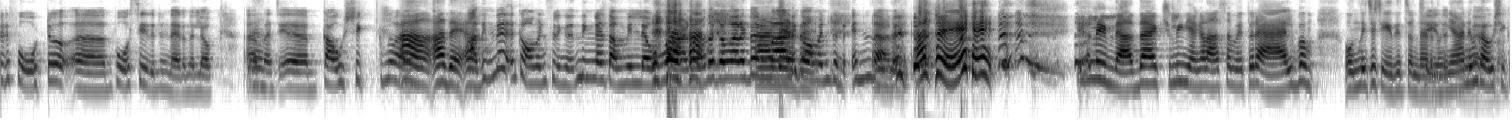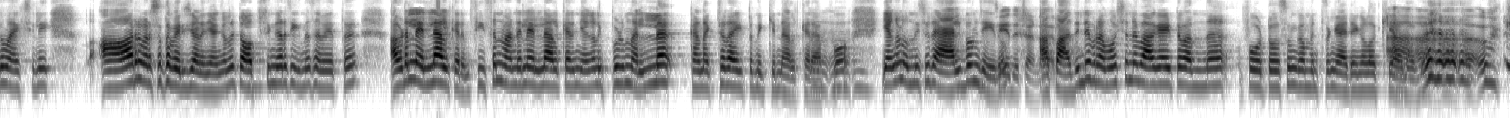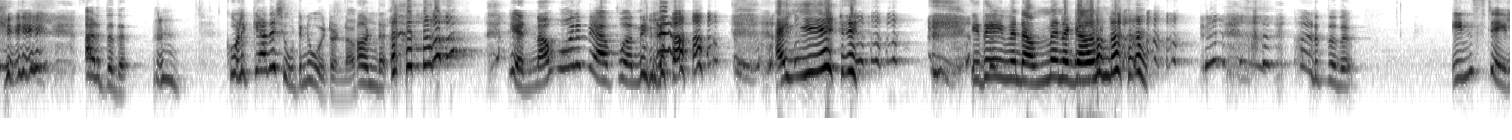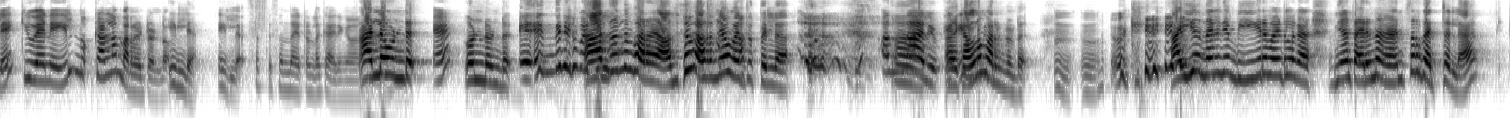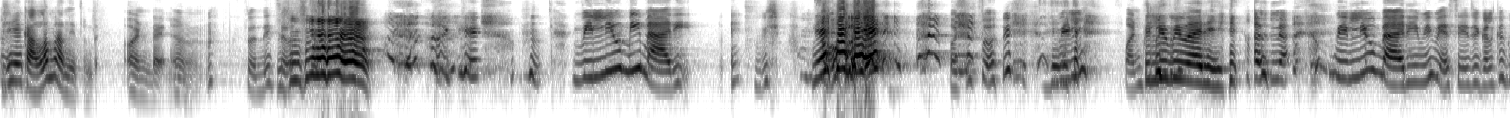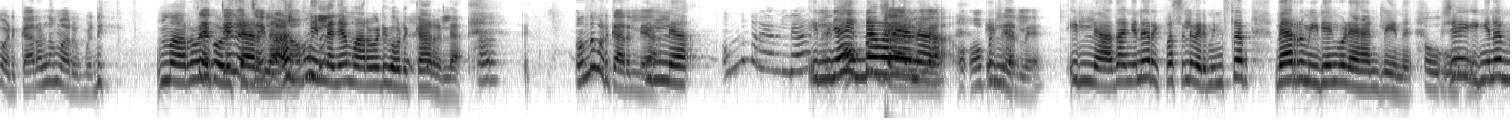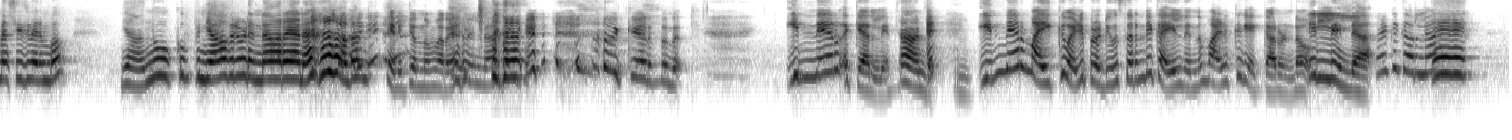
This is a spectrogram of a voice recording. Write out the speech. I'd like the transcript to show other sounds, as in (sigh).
ഒരു photo post ചെയ്തിട്ടുണ്ടായിരുന്നല്ലോ. മറ്റേ കൗശിക് എന്ന് അതെ അതിന്റെ കോമന്റ്സിൽ നിങ്ങൾ തമ്മിൽ ലവ് ആണോ? എന്നൊക്കെ പറഞ്ഞിട്ട് ഒരുപാട്. കോമന്റ്സ് ഉണ്ട്. എന്താണ്? (laughs) ഇല്ല ഇല്ല അത് ആക്ച്വലി ഞങ്ങൾ ആ സമയത്ത് ഒരു ആൽബം ഒന്നിച്ച് ചെയ്തിട്ടുണ്ടായിരുന്നു. ഞാനും കൗശിക്കും ആക്ച്വലി ആറ് വർഷത്തെ പരിചയമാണ്. ഞങ്ങൾ ടോപ്പ് സിംഗർ ചെയ്യുന്ന സമയത്ത് അവിടെയുള്ള എല്ലാ ആൾക്കാരും സീസൺ വണ്ണിലെ എല്ലാ ആൾക്കാരും ഞങ്ങൾ ഇപ്പോഴും നല്ല കണക്റ്റഡ് ആയിട്ട് നിൽക്കുന്ന ആൾക്കാരാണ് അപ്പോൾ ഞങ്ങൾ ഒന്നിച്ചൊരു ആൽബം ചെയ്തു. അപ്പൊ അതിന്റെ പ്രൊമോഷന്റെ ഭാഗമായിട്ട് വന്ന ഫോട്ടോസും കമന്റ്സും കാര്യങ്ങളൊക്കെയാണ് അടുത്തത്. കുളിക്കാതെ ഷൂട്ടിന് പോയിട്ടുണ്ടോ? ഉണ്ട്. എണ്ണാൻ പോലും ഗ്യാപ്പ് വന്നില്ല. അയ്യേ. ഇത് ഇവന്റെ അമ്മനെ കാണുന്ന. അടുത്തത്. ഇൻസ്റ്റയിലെ ക്യു എൻ എയിൽ കള്ളം പറഞ്ഞിട്ടുണ്ടോ? ഇല്ല. ഇല്ല. സത്യസന്ധമായിട്ടുള്ള കാര്യങ്ങളാണ് അല്ല ഉണ്ട്. ഉണ്ടുണ്ട് ഉണ്ട് ഉണ്ട്. അതൊന്നും പറയാം. അത് പറഞ്ഞാൻ പറ്റത്തില്ല. കള്ളം പറഞ്ഞിട്ടുണ്ട്. അയ്യോ എന്നാലും ഞാൻ ഭീകരമായിട്ടുള്ള ഞാൻ തരുന്ന ആൻസർ തെറ്റല്ല. പക്ഷെ ഞാൻ കള്ളം പറഞ്ഞിട്ടുണ്ട്. ഉണ്ട്. ശ്രദ്ധിച്ചു? Will you okay will you me marry അല്ല വിൽ യു മാരി. മീ മെസ്സേജുകൾക്ക് കൊടുക്കാറുള്ള മറുപടി. മറുപടി കൊടുക്കാറില്ല? ഇല്ല ഞാൻ മറുപടി കൊടുക്കാറില്ല. ഒന്നും കൊടുക്കാറില്ല? ഇല്ല. ഒന്നും പറയാറില്ല. ഇല്ല ഞാൻ എന്താ പറയാനാ? ഓപ്പൺ. ചെയ്യാറില്ലേ? ഇല്ല അതങ്ങനെ റിക്വസ്റ്റിൽ വരും. ഇൻസ്റ്റ വേറൊരു മീഡിയം കൂടെ ഹാൻഡിൽ ചെയ്യുന്നത് പക്ഷെ ഇങ്ങനെ മെസ്സേജ് വരുമ്പോ ഞാൻ നോക്കും. ഞാൻ അവരോട് എന്നാ പറയാനാ? (laughs) എനിക്കൊന്നും പറയാനില്ല. (laughs) ഓക്കെ അടുത്തത് ഇന്നേർ വെക്കാറില്ലേ? ഇന്നേർ മൈക്ക് വഴി പ്രൊഡ്യൂസറിന്റെ കയ്യിൽ നിന്നും വഴക്ക് കേൾക്കാറുണ്ടോ? ഇല്ല ഇല്ല. കേൾക്കാറില്ല?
